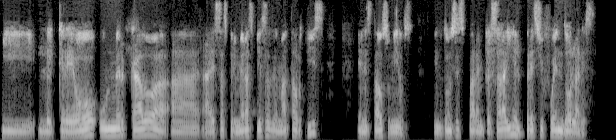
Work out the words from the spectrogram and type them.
y le creó un mercado a, a, a esas primeras piezas de Mata Ortiz en Estados Unidos. Entonces, para empezar ahí, el precio fue en dólares.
